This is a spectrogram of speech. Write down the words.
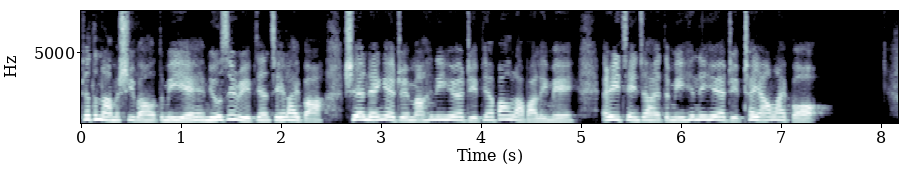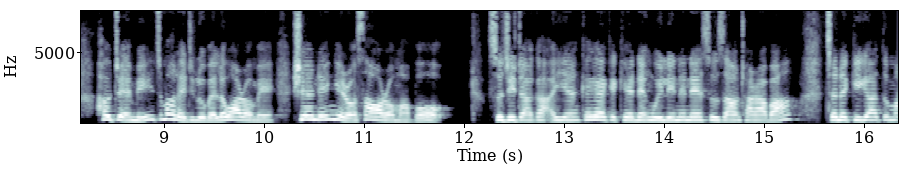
ပြဿနာမရှိပါဘူးသမီးရဲ့မျိုးစေ့တွေပြန်ကျဲလိုက်ပါရှယ်နှဲငယ်တွင်မှာဟင်းသီးဟွက်တွေပြန်ပေါက်လာပါလိမ့်မယ်အဲ့ဒီချိန်ကျရင်သမီးဟင်းသီးဟွက်တွေထပ်ရောင်းလိုက်ပေါ့ဟုတ်တယ်အမေကျမလည်းဒီလိုပဲလုပ်ရတော့မယ်ရှယ်နှဲငယ်တော့စောက်ရတော့မှာပေါ့ စူဂျီတာကအရန်ခက်ခက်ခက်ခဲနဲ့ငွေလေးနည်းနည်းစုဆောင်းထားတာပါဂျန်နကီကသူမ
